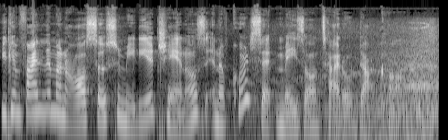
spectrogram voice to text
you can find them on all social media channels and, of course, at maisontitle.com.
